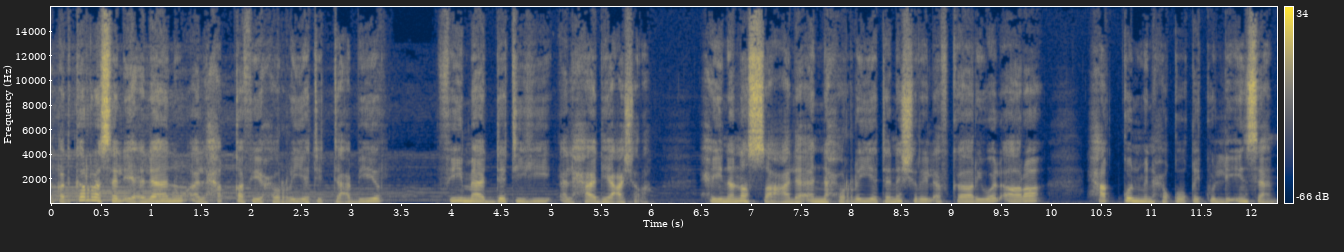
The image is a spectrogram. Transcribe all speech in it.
لقد كرس الإعلان الحق في حرية التعبير في مادته الحادي عشرة حين نص على أن حرية نشر الأفكار والآراء حق من حقوق كل إنسان.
